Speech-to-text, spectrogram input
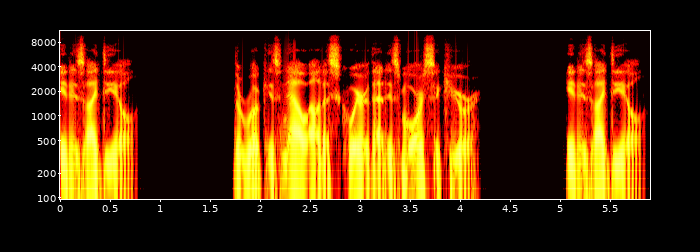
It is ideal. The rook is now on a square that is more secure. It is ideal.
